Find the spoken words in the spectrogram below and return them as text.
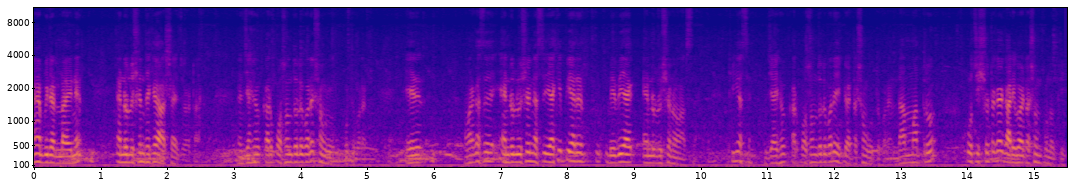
হ্যাঁ বিরাট লাইনের অ্যান্ডোলেশন থেকে আসা এই জোড়াটা। যাই হোক, কারও পছন্দ হলে পরে সংগ্রহ করতে পারেন। এর আমার কাছে অ্যান্ডোলিউশন আছে, একই পেয়ারের বেবি অ্যান্ডোলিউশনও আছে। ঠিক আছে? যাই হোক, কারও পছন্দ হলে পরে এই পেয়ারটা সংগ্রহ করতে পারেন। দাম মাত্র পঁচিশশো টাকা, গাড়ি ভাড়াটা সম্পূর্ণ ফ্রি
